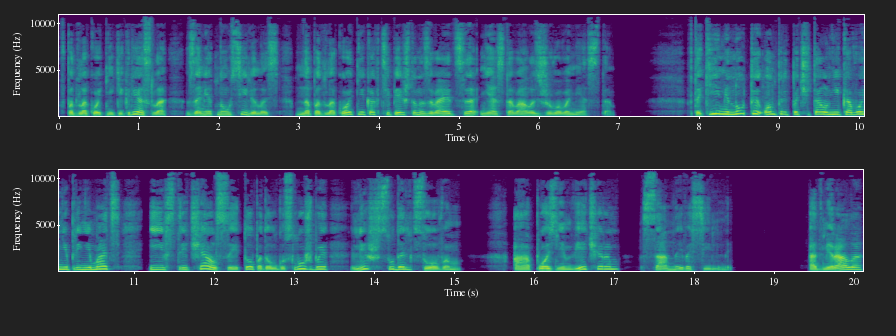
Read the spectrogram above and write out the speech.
в подлокотники кресла заметно усилилась. На подлокотниках теперь, что называется, не оставалось живого места. В такие минуты он предпочитал никого не принимать и встречался, и то по долгу службы, лишь с Удальцовым, а поздним вечером с Анной Васильевной. Адмирала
